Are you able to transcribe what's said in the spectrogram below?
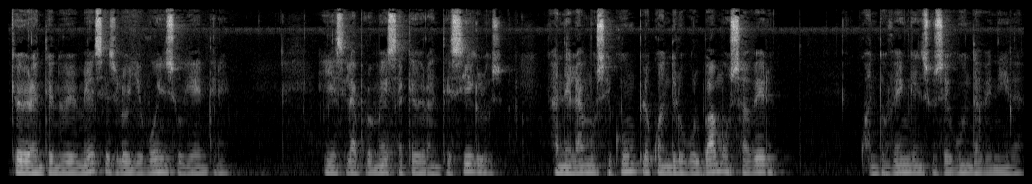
que durante nueve meses lo llevó en su vientre y es la promesa que durante siglos anhelamos se cumpla cuando lo volvamos a ver, cuando venga en su segunda venida.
